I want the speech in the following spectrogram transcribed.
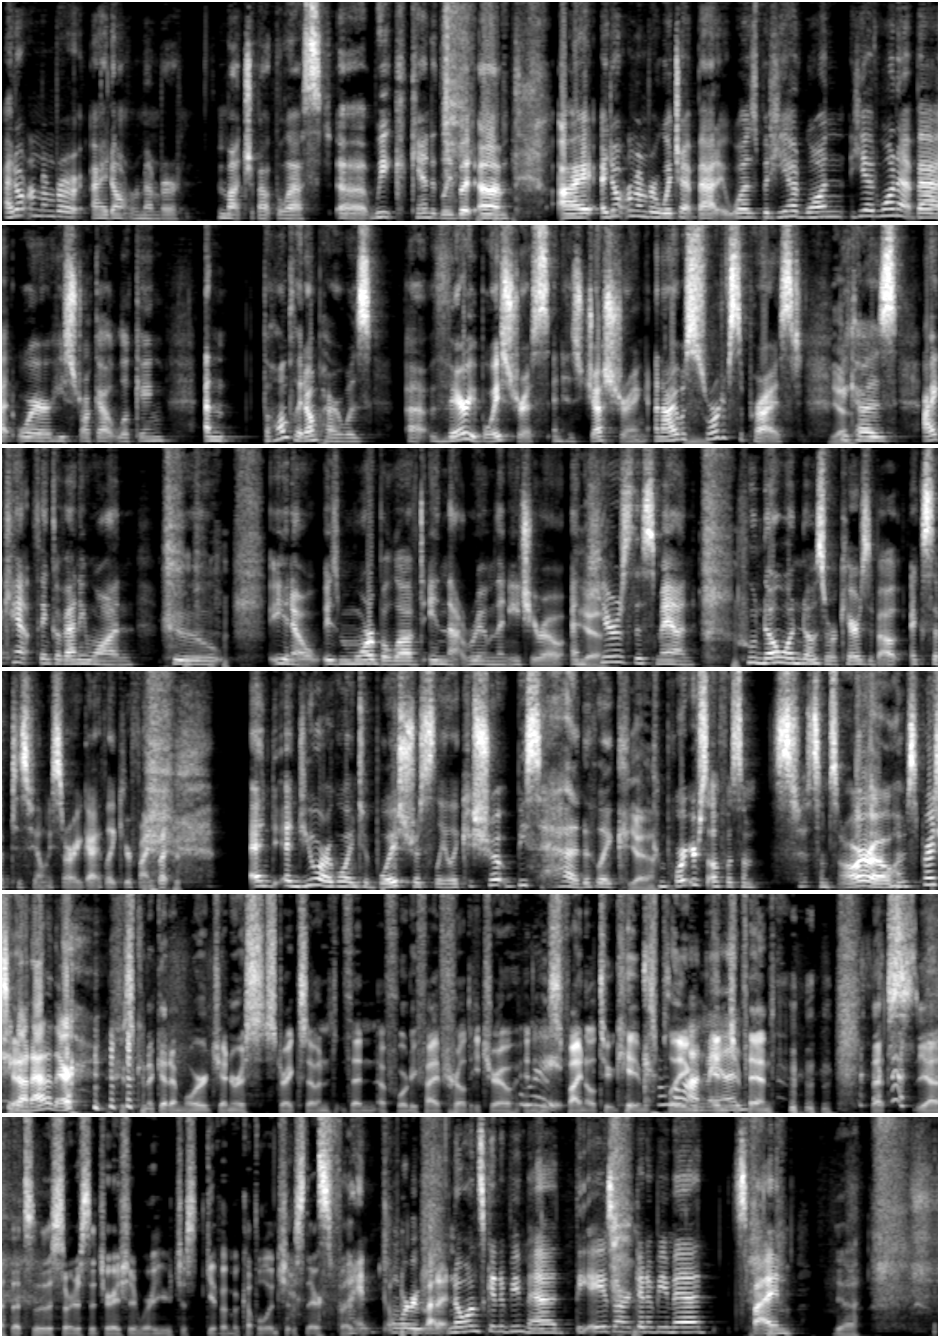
I don't remember. I don't remember much about the last uh, week, candidly, but um, I I don't remember which at bat it was, but he had one he had one at bat where he struck out looking, and the home plate umpire was uh, very boisterous in his gesturing, and I was mm. sort of surprised yeah. because I can't think of anyone who, you know, is more beloved in that room than Ichiro. And yeah. here's this man who no one knows or cares about except his family. Sorry, guy, like you're fine, but and and you are going to boisterously like show be sad like yeah. comport yourself with some some sorrow. I'm surprised yeah. you got out of there. Who's going to get a more generous strike zone than a 45 year old ichiro right. in his final two games Come playing on, in japan? That's yeah that's the sort of situation where you just give him a couple inches there it's but... fine. Don't worry about it. No one's going to be mad. The a's aren't going to be mad. It's fine. Yeah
